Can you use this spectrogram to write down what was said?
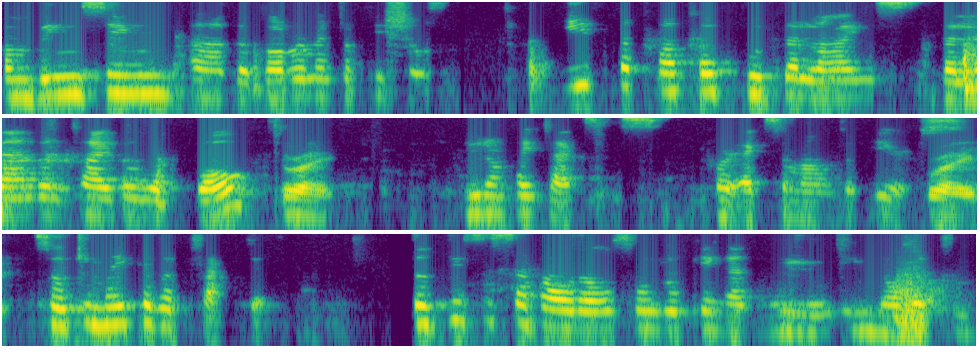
convincing uh, the government officials. If the couple put the lines, the land and title of both, Right. you don't pay taxes for X amount of years. Right. So to make it attractive. So this is about also looking at new innovative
